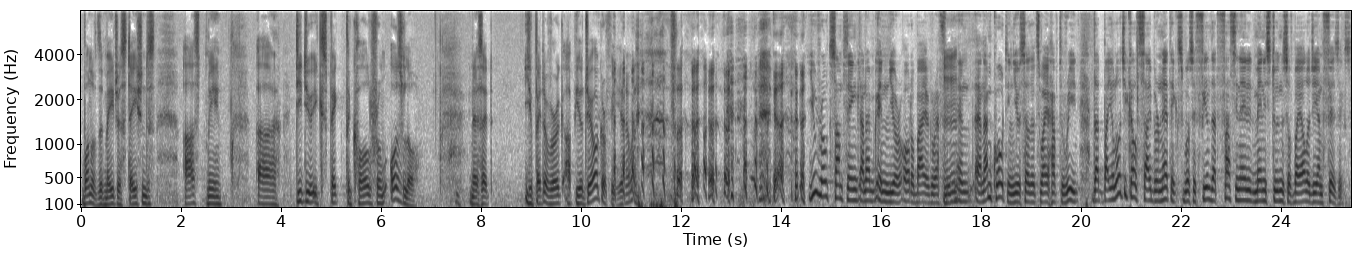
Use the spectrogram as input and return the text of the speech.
one of the major stations, asked me. Uh, did you expect the call from Oslo? And I said, you better work up your geography, you know. You wrote something, and I'm in your autobiography, mm and, and I'm quoting you, so that's why I have to read, that biological cybernetics was a field that fascinated many students of biology and physics.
